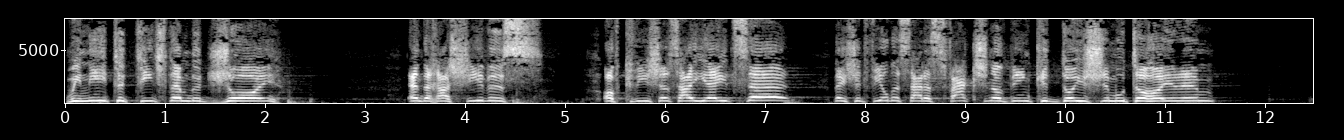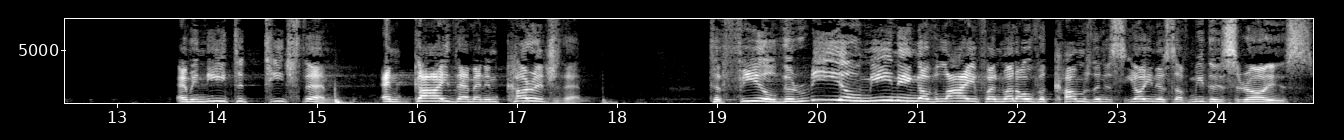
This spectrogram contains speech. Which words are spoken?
We need to teach them the joy and the chashivas of kvishas hayetze. They should feel the satisfaction of being kedoshim utahoirim. And we need to teach them and guide them and encourage them to feel the real meaning of life when one overcomes the nisyonis of midas rois.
